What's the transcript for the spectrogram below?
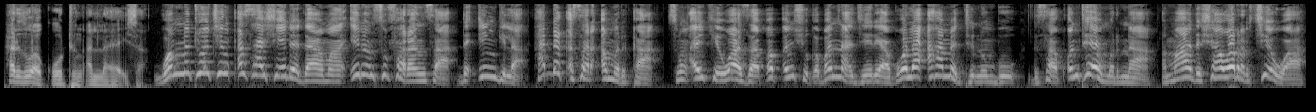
har zuwa kotun Allah ya isa. Gwamnatocin ƙasashe da dama irin su Faransa da Ingila har da ƙasar Amurka sun aike wa zaɓaɓɓen shugaban Najeriya Bola Ahmed Tinubu da saƙon taya murna amma da shawarar cewa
